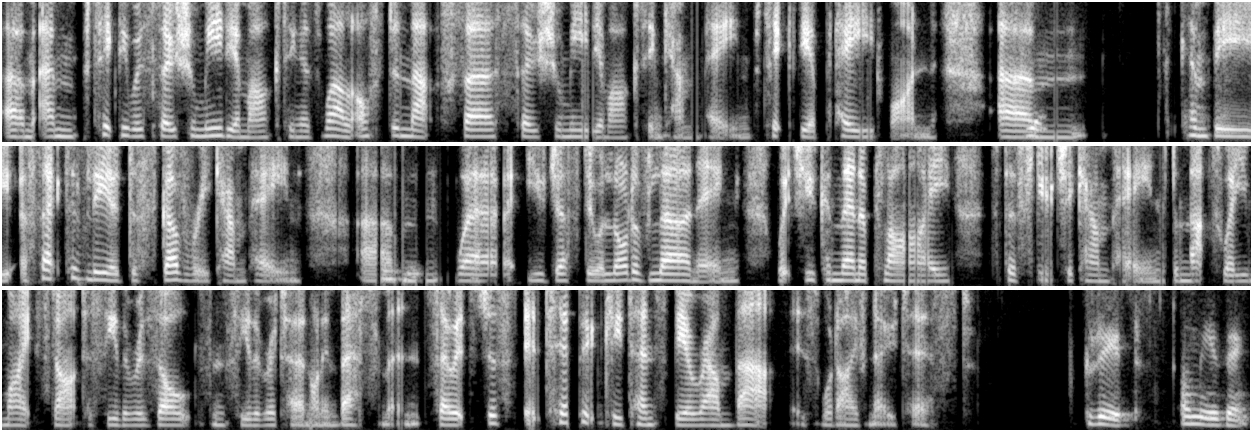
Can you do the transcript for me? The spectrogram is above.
Um, and particularly with social media marketing as well, often that first social media marketing campaign, particularly a paid one, um, yeah can be effectively a discovery campaign um, mm-hmm. where you just do a lot of learning, which you can then apply to future campaigns. And that's where you might start to see the results and see the return on investment. So it's just, it typically tends to be around that, is what I've noticed. Great. Amazing.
